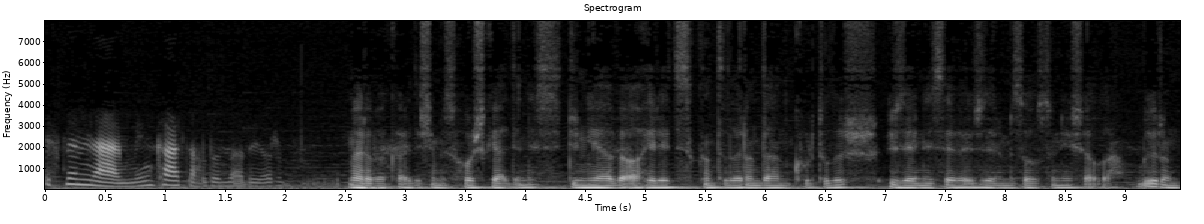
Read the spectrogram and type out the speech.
İsmim Nermin, Kartal'dan arıyorum. Merhaba kardeşimiz, hoş geldiniz. Dünya ve ahiret sıkıntılarından kurtuluş üzerinize ve üzerimize olsun inşallah. Buyurun,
